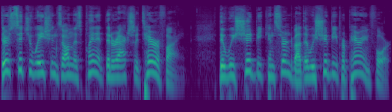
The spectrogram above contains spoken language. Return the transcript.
There's situations on this planet that are actually terrifying that we should be concerned about, that we should be preparing for.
